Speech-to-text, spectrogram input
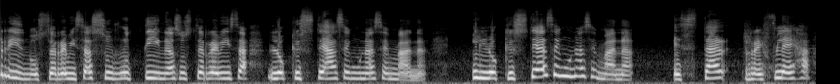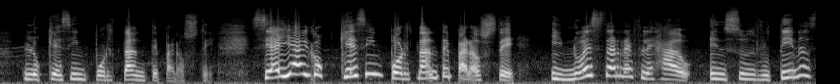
el ritmo, usted revisa sus rutinas, usted revisa lo que usted hace en una semana y lo que usted hace en una semana estar refleja lo que es importante para usted. Si hay algo que es importante para usted y no está reflejado en sus rutinas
